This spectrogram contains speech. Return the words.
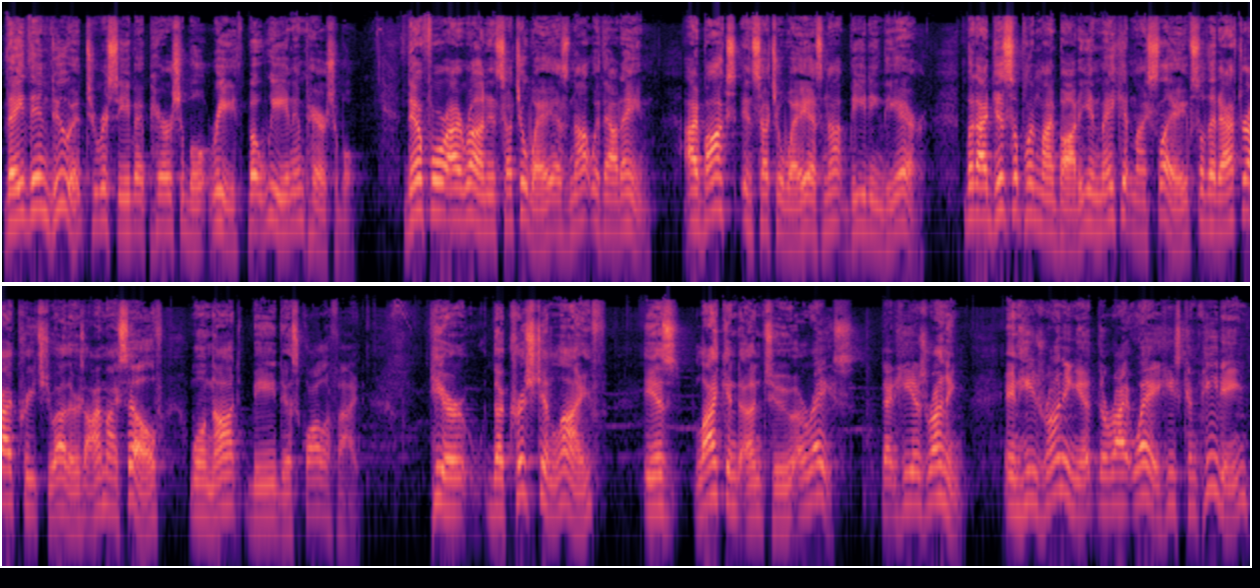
They then do it to receive a perishable wreath, but we an imperishable. Therefore I run in such a way as not without aim. I box in such a way as not beating the air. But I discipline my body and make it my slave, so that after I preach to others, I myself will not be disqualified." Here, the Christian life is likened unto a race that he is running. And he's running it the right way. He's competing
